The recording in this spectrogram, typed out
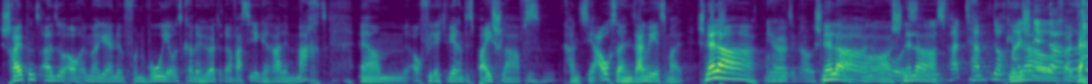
Schreibt uns also auch immer gerne, von wo ihr uns gerade hört oder was ihr gerade macht. Ähm, auch vielleicht während des Beischlafs mhm. kann es ja auch sein. Sagen wir jetzt mal, schneller! Ja, genau. Schneller, schneller, oh, los, schneller. Los, verdammt, noch genau, mal schneller. Verdammt.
